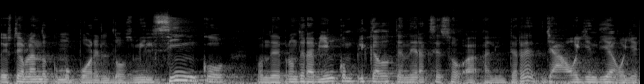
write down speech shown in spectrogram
Yo estoy hablando como por el 2005, donde de pronto era bien complicado tener acceso al internet. Ya hoy en día, oye,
